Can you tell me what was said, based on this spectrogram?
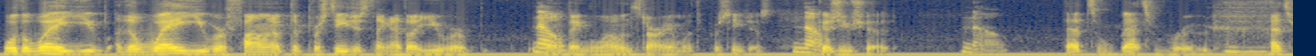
Well, the way you the way you were following up the prestigious thing, I thought you were No, lumping Lone Star in with prestigious no, because you should. no. That's that's rude. That's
